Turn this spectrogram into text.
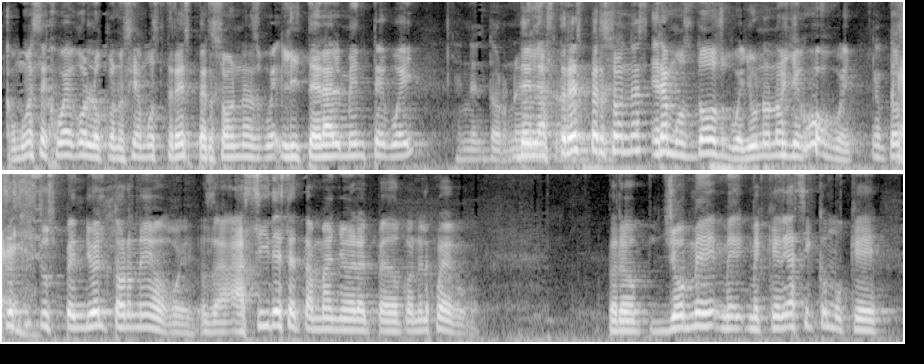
como ese juego lo conocíamos tres personas, güey. Literalmente, güey. En el torneo. De las tres personas, éramos dos, güey. Uno no llegó, güey. Entonces se suspendió el torneo, güey. O sea, así de ese tamaño era el pedo con el juego, güey. Pero yo me, me- me quedé así como que...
